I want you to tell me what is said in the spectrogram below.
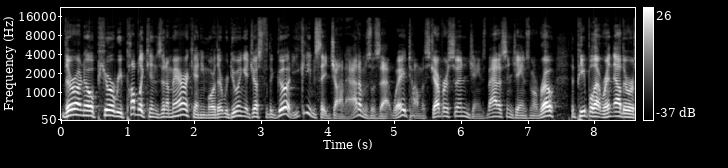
There are no pure Republicans in America anymore that were doing it just for the good. You could even say John Adams was that way, Thomas Jefferson, James Madison, James Monroe, the people that were in. Now, there were,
